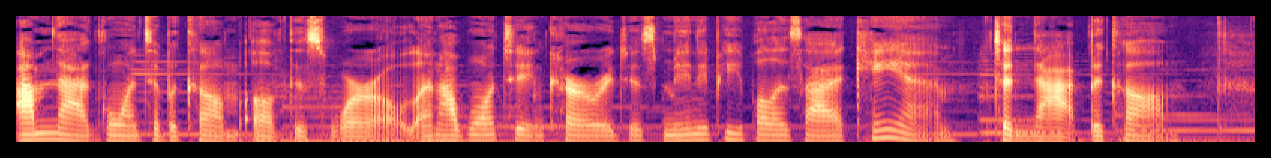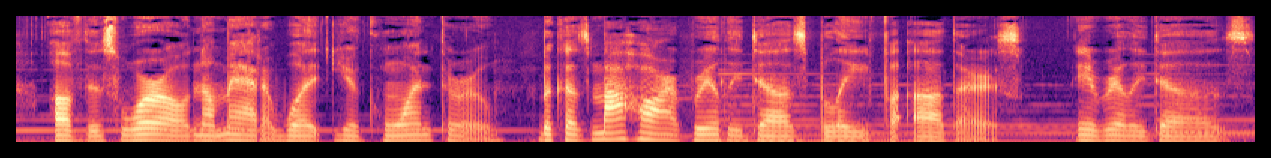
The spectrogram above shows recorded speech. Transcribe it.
I'm not going to become of this world. And I want to encourage as many people as I can to not become of this world, no matter what you're going through. Because my heart really does bleed for others. It really does.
